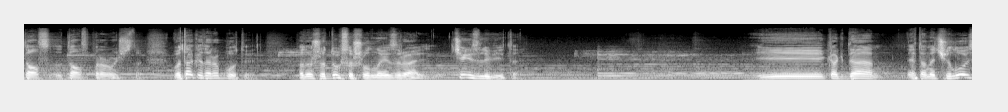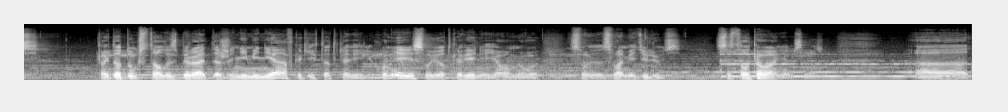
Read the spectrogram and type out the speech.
дал, дал пророчество. Вот так это работает. Потому что Дух сошел на Израиль через Левита. И когда это началось, когда Дух стал избирать даже не меня в каких-то откровениях. У меня есть свое откровение, я вам его с вами делюсь. С истолкованием сразу. А,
